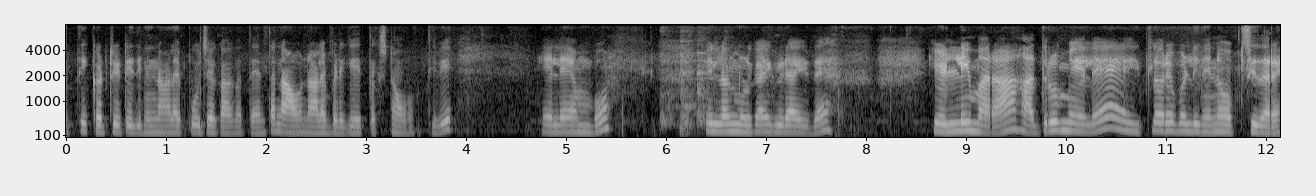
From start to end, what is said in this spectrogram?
ಎತ್ತಿ ಕಟ್ಟಿಟ್ಟಿದ್ದೀನಿ. ನಾಳೆ ಪೂಜೆಗಾಗುತ್ತೆ ಅಂತ ನಾವು ನಾಳೆ ಬೆಳಗ್ಗೆ ಎದ್ದ ತಕ್ಷಣ ಹೋಗ್ತೀವಿ. ಎಲೆ ಅಂಬು. ಇಲ್ಲೊಂದು ಮುಳುಗಾಯಿ ಗಿಡ ಇದೆ. ಎಳ್ಳಿ ಮರ. ಅದ್ರ ಮೇಲೆ ಹಿತ್ಲೋರೆ ಬಳ್ಳಿನೇನೋ ಒಪ್ಸಿದ್ದಾರೆ.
